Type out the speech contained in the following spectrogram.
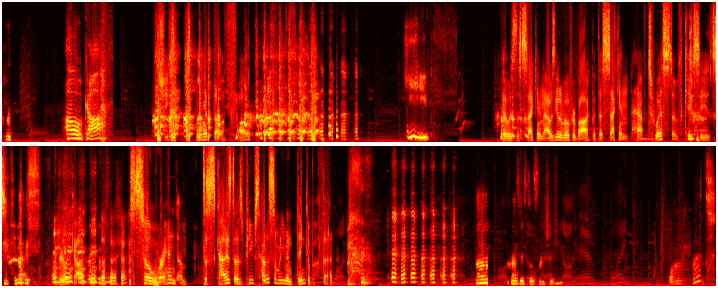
Clay, Oh god. Jesus, what the fuck? keep. It was the second. I was gonna vote for Bach, but the second half twist of KC's Nice. really got me. So random. Disguised as peeps. How does somebody even think about that? Uh. Crosby, Stills, Nash, Nash, Young. Young, and blank. What?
